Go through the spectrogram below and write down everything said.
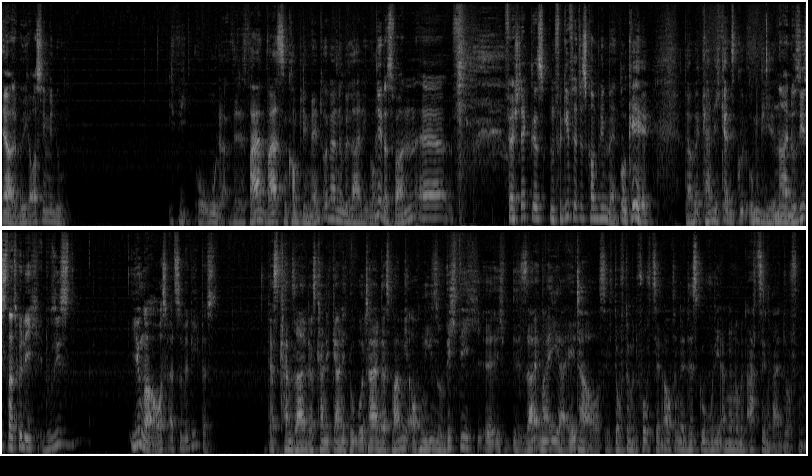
Ja, da würde ich aussehen wie du. Ich, wie, oh, da- das war, war das ein Kompliment oder eine Beleidigung? Nee, das war ein äh, verstecktes und vergiftetes Kompliment. Okay, damit kann ich ganz gut umgehen. Nein, du siehst natürlich, du siehst jünger aus, als du wirklich bist. Das kann sein, das kann ich gar nicht beurteilen. Das war mir auch nie so wichtig. Äh, Ich sah immer eher älter aus. Ich durfte mit 15 auch in der Disco, wo die anderen nur mit 18 rein durften.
